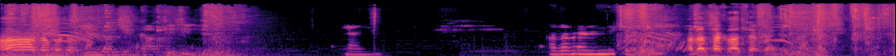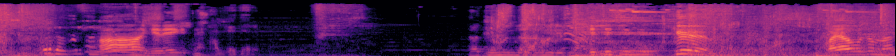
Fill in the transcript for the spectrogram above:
Aa adam burada. Yani. Adam önünde kesiyor. Adam takla atacak bence. Burada burada. Aa geriye gitmiş. Git git git. git. Güm. Bayağı vurdum lan.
